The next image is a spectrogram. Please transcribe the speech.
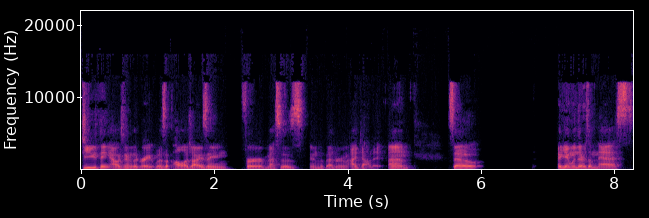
do you think Alexander the Great was apologizing for messes in the bedroom? I doubt it. Um so again, when there's a mess,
